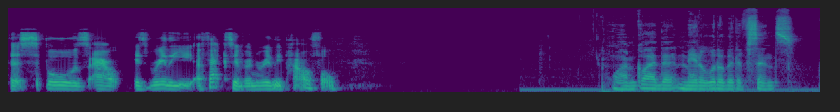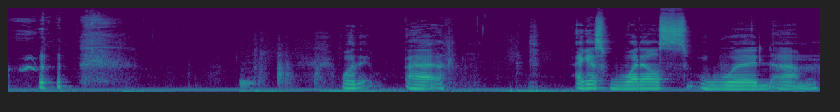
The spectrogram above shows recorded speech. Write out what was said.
that spores out is really effective and really powerful. Well, I'm glad that it made a little bit of sense. well, uh, I guess what else would um,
